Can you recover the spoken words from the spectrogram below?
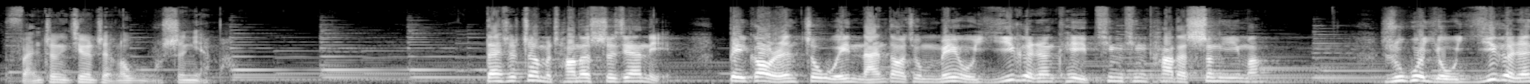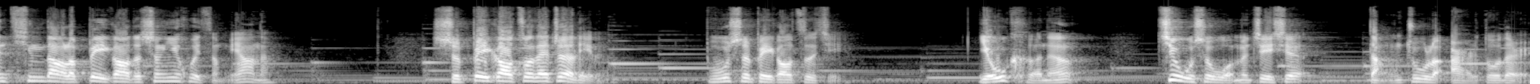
反正已经忍了五十年吧。但是这么长的时间里，被告人周围难道就没有一个人可以听听他的声音吗？如果有一个人听到了被告的声音，会怎么样呢？是被告坐在这里的，不是被告自己，有可能就是我们这些挡住了耳朵的人。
